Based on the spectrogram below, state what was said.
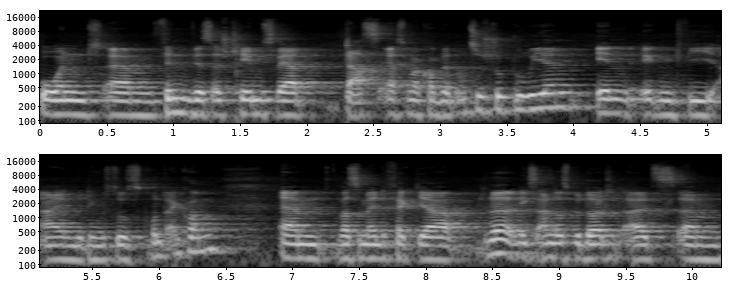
Und ähm, finden wir es erstrebenswert, das erstmal komplett umzustrukturieren in irgendwie ein bedingungsloses Grundeinkommen ähm, was im Endeffekt ja ne, nichts anderes bedeutet als ähm,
